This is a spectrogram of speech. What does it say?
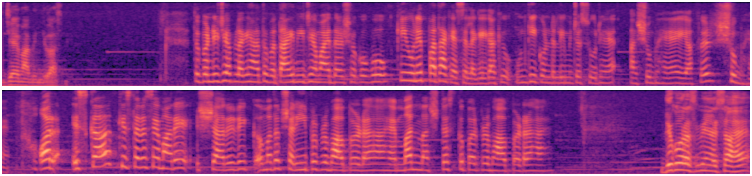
जय माँ विंध्यवासिनी। तो पंडित जी, आप लगे हाथ तो बता ही दीजिए हमारे दर्शकों को कि उन्हें पता कैसे लगेगा कि उनकी कुंडली में जो सूर्य है, अशुभ है या फिर शुभ है? और इसका किस तरह से हमारे शारीरिक मतलब शरीर पर प्रभाव पड़ रहा है, मन मस्तिष्क पर प्रभाव पड़ रहा है? देखो, रश्मि, ऐसा है,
